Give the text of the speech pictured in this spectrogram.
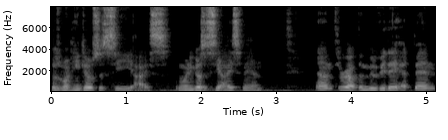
was when he goes to see Ice. When he goes to see Iceman. Um, throughout the movie, they had been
